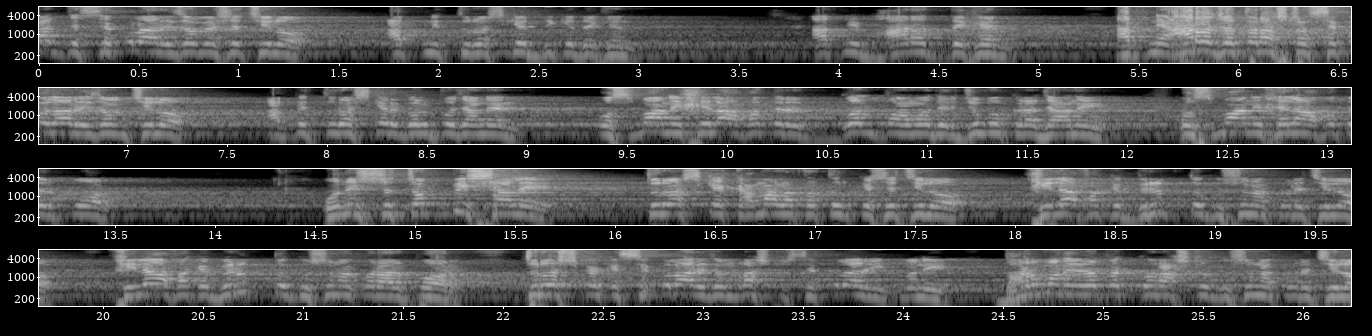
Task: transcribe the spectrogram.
রাজ্যে সেকুলারিজম এসেছিল আপনি তুরস্কের দিকে দেখেন, আপনি ভারত দেখেন, আপনি আরও যত রাষ্ট্র সেকুলারিজম ছিল, আপনি তুরস্কের গল্প জানেন, ওসমানী খেলাফতের গল্প আমাদের যুবকরা জানে। ওসমানী খেলাফতের পর উনিশশো চব্বিশ সালে তুরস্কে কামাল আতাতুর্ক এসেছিল। খিলাফাকে বিরুদ্ধ ঘোষণা করেছিল। খিলাফাকে বিরুদ্ধ ঘোষণা করার পর তুরস্ককে সেকুলারিজম, রাষ্ট্র সেকুলারি মানে ধর্মনিরপেক্ষ রাষ্ট্র ঘোষণা করেছিল।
